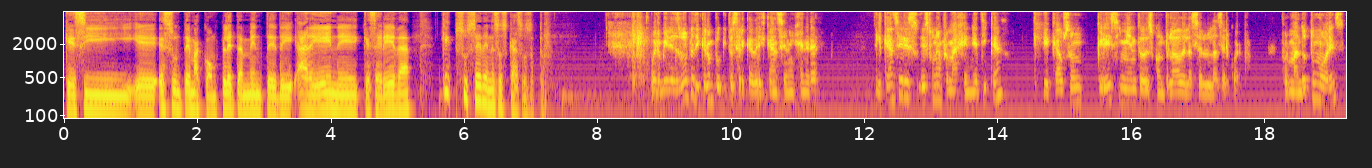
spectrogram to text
que si eh, es un tema completamente de ADN que se hereda. ¿Qué sucede en esos casos, doctor? Bueno, mire, les voy a platicar un poquito acerca del cáncer en general. El cáncer es, es una enfermedad genética que causa un crecimiento descontrolado de las células del cuerpo, formando tumores,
